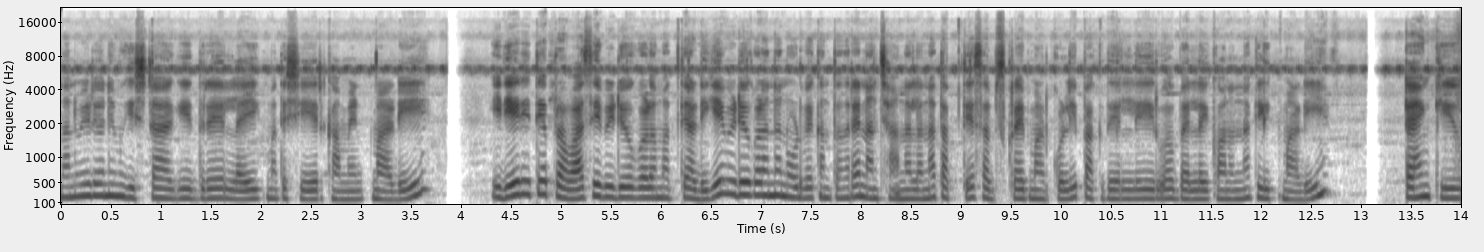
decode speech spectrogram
ನನ್ನ ವಿಡಿಯೋ ನಿಮ್ಗೆ ಇಷ್ಟ ಆಗಿದ್ದರೆ ಲೈಕ್ ಮತ್ತು ಶೇರ್ ಕಮೆಂಟ್ ಮಾಡಿ. ಇದೇ ರೀತಿಯ ಪ್ರವಾಸಿ ವಿಡಿಯೋಗಳು ಮತ್ತು ಅಡುಗೆ ವಿಡಿಯೋಗಳನ್ನು ನೋಡಬೇಕಂತಂದರೆ ನನ್ನ ಚಾನಲನ್ನು ತಪ್ಪದೆ ಸಬ್ಸ್ಕ್ರೈಬ್ ಮಾಡ್ಕೊಳ್ಳಿ. ಪಕ್ಕದಲ್ಲಿ ಇರುವ ಬೆಲ್ ಐಕಾನನ್ನು ಕ್ಲಿಕ್ ಮಾಡಿ. Thank you.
